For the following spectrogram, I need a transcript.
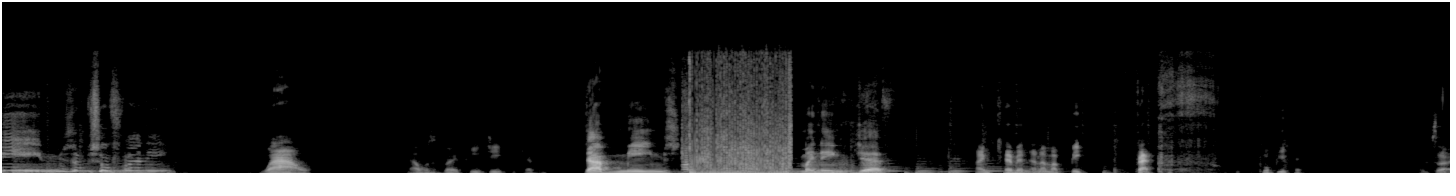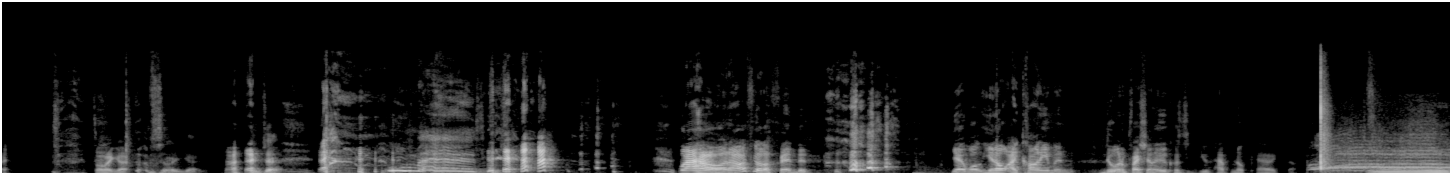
memes. I'm so funny. wow, that was very PG, Kevin. Dab memes. My name's Jeff. I'm Kevin, and I'm a big fat poopy head. I'm sorry. That's all I got. I'm sorry, guys. Jeff. Ooh, ass. Wow, now I feel offended. yeah, well, you know, I can't even do an impression of you because you have no character. Ooh,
